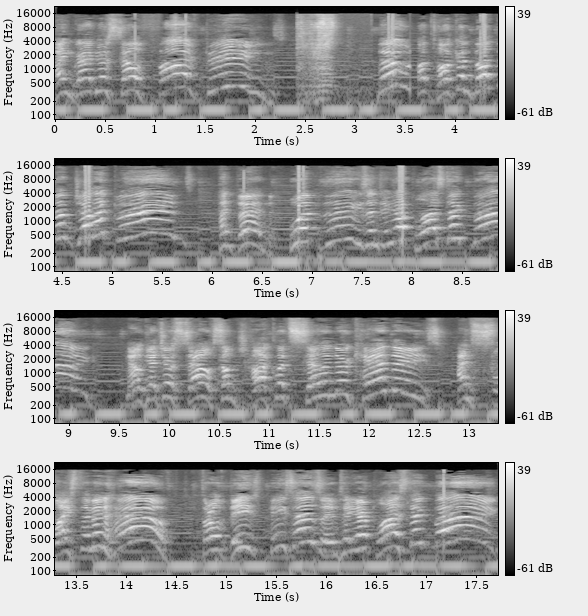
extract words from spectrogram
And grab yourself five beans. No, I'm talking about the jelly beans. And then whip these into your plastic bag. Now get yourself some chocolate cylinder candies and slice them in half. Throw these pieces into your plastic bag.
